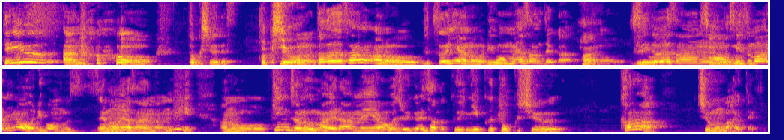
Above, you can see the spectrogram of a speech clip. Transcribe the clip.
ていう、あの、特集です。特集を？うん、高田さん、あの、普通にあの、リフォーム屋さんというか、はいあの水道屋さんの水回りのリフォーム専門屋さんなのに、あの、近所のうまいラーメン屋を従業員さんと食いに行く特集から注文が入ったりとか。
